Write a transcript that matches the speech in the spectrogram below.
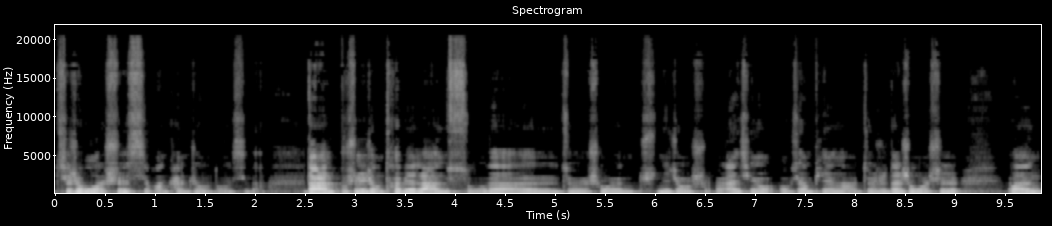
其实我是喜欢看这种东西的，当然不是那种特别烂俗的，就是说那种爱情偶偶像片啊，就是但是我是玩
